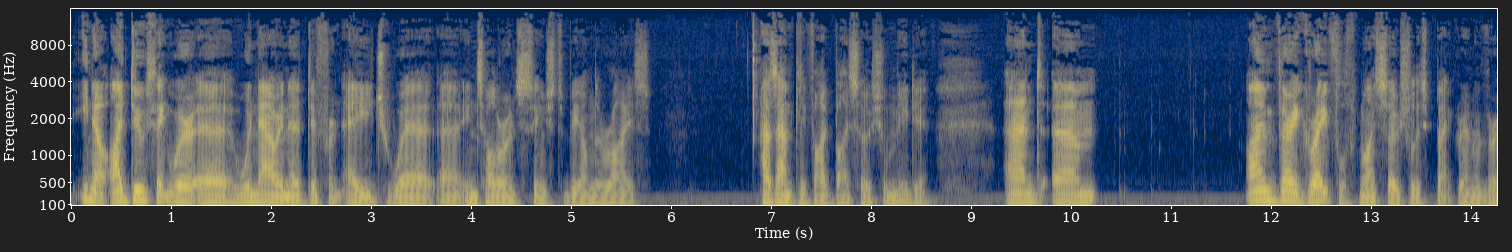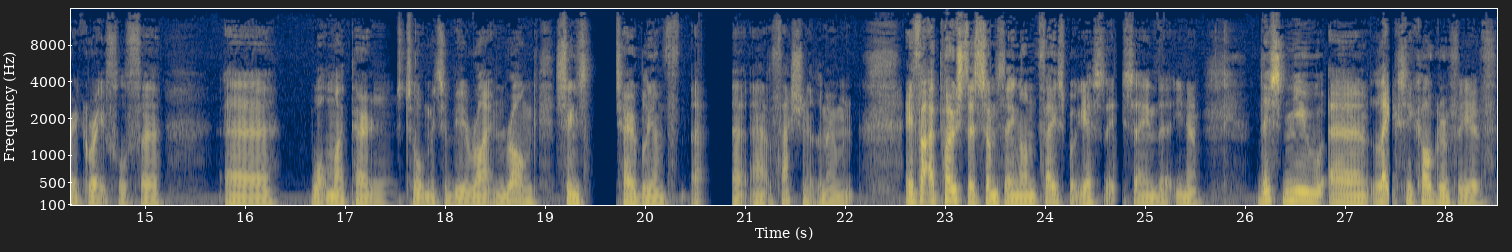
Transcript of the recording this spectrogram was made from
You know, I do think we're uh, we're now in a different age where uh, intolerance seems to be on the rise, as amplified by social media, and um, I'm very grateful for my socialist background. I'm very grateful for uh, what my parents taught me to be right and wrong. Seems terribly un- uh, out of fashion at the moment. In fact, I posted something on Facebook yesterday saying that you know this new uh, lexicography of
